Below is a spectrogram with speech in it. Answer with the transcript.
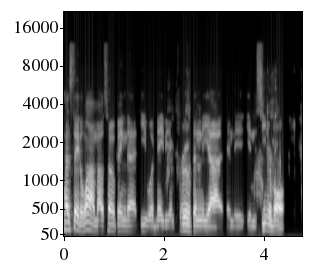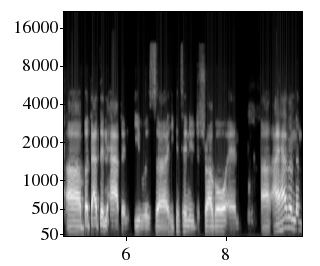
Penn State alum, I was hoping that he would maybe improve in the uh, in the in the Senior Bowl. Uh, but that didn't happen. He was uh, he continued to struggle, and uh, I have him in the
